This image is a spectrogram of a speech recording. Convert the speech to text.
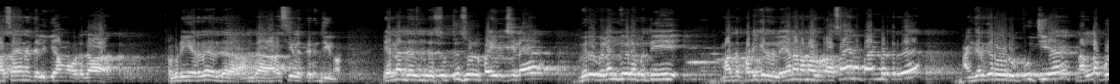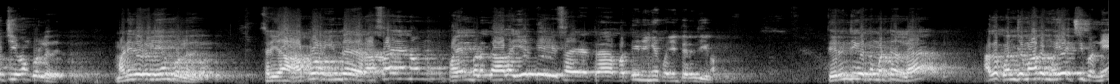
ரசாயனம் தெளிக்காம வருதா? அப்படிங்கறத இந்த அந்த அரசியலை தெரிஞ்சுக்கணும். ஏன்னா இந்த இந்த சுற்றுச்சூழல் பயிற்சியில வெறும் விலங்குகளை பத்தி மத்த படிக்கிறது இல்லை ஏன்னா நம்ம ஒரு ரசாயனம் பயன்படுத்துறது அங்க இருக்கிற ஒரு பூச்சியை நல்ல பூச்சியவும் கொள்ளுது மனிதர்களையும் கொள்ளுது சரியா? அப்போ இந்த ரசாயனம் பயன்படுத்தாத இயற்கை விவசாயத்தை பத்தி நீங்க கொஞ்சம் தெரிஞ்சுக்கணும். தெரிஞ்சுக்கிறது மட்டும் இல்ல அதை கொஞ்சமாவது முயற்சி பண்ணி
